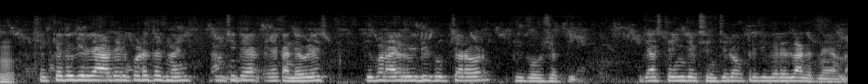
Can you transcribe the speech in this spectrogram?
आहे. शक्यतो गिर गाय आजारी पडतच नाही. क्वचित एक- एखाद्या वेळेस ती पण आयुर्वेदिक उपचारावर ठीक होऊ शकते. जास्त इंजेक्शनची डॉक्टरची गरज लागत नाही यांना.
